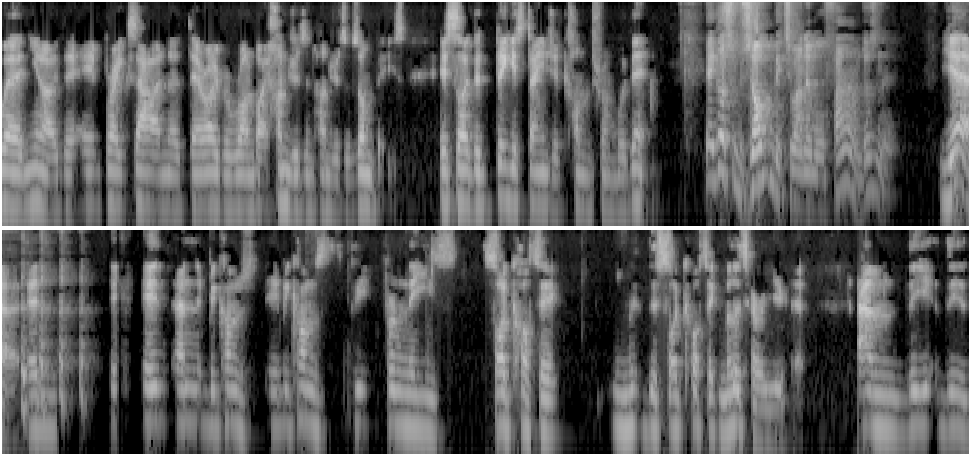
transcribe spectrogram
when you know the, it breaks out and they're overrun by hundreds and hundreds of zombies. It's like the biggest danger comes from within. Yeah, it goes from zombie to Animal Farm, doesn't it? Yeah, and it, it and it becomes it becomes the, from these psychotic the psychotic military unit, and the the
